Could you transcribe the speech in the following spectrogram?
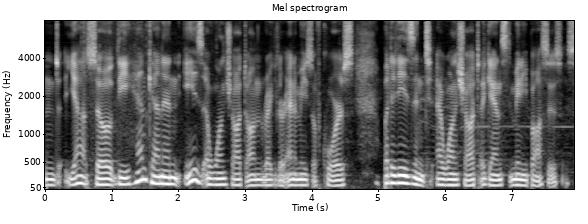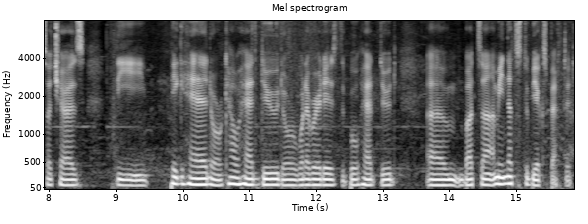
And yeah, so the hand cannon is a one-shot on regular enemies, of course, but it isn't a one-shot against mini-bosses, such as the pig head or cow head dude or whatever it is, the bull head dude. Um, but uh, I mean, that's to be expected.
